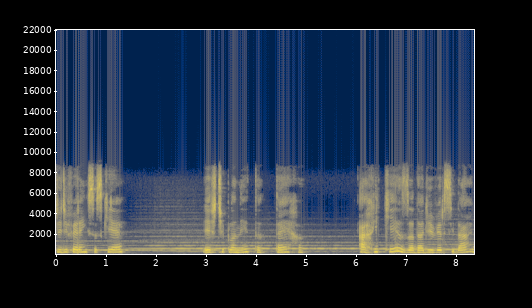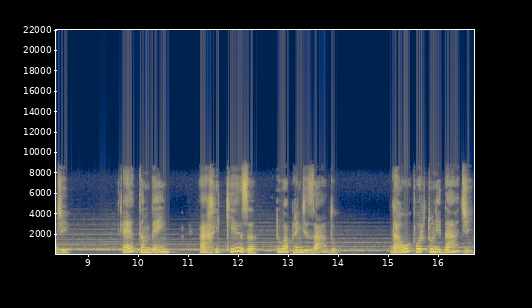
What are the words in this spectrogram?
de diferenças que é este planeta Terra, a riqueza da diversidade é também a riqueza do aprendizado, da oportunidade.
